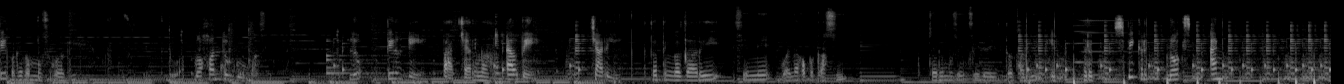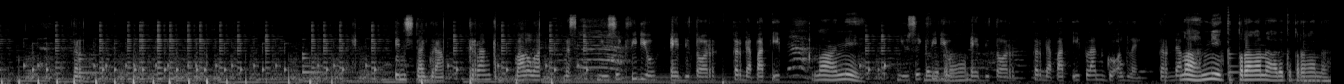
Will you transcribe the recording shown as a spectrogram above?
til, Coba kita masuk lagi. Kedua mohon tunggu. masih. Look, tilde, pacar, Nah. LP, cari, kita tinggal cari sini banyak aplikasi. Kita cari musik video editor tadi. Speaker, notes, an, Ter- Instagram, kerang, bawah, music video, editor, terdapat ik, nah ini. Music video, keterangan. editor, terdapat iklan go online, terdapat nah ini keterangannya ada keterangannya.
